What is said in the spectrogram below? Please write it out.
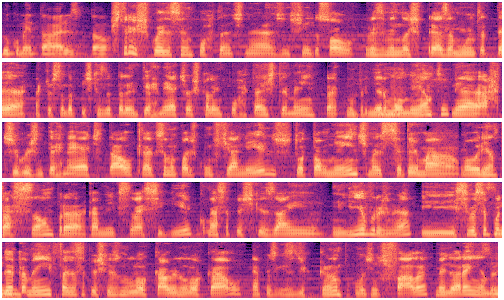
documentários e tal. As três coisas são importantes, né? A gente, o pessoal às vezes menospreza muito até a questão da pesquisa pela internet, eu acho que ela é importante também, pra, no primeiro uhum. momento, né? Artigos de internet e tal. Claro que você não pode confiar neles totalmente, mas você tem uma, uma orientação para o caminho que você vai seguir. Começa a pesquisar em, em livros, né? E se você Sim. puder também fazer essa pesquisa no local e no local, né? pesquisa de campo, como a gente fala, melhor ainda.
